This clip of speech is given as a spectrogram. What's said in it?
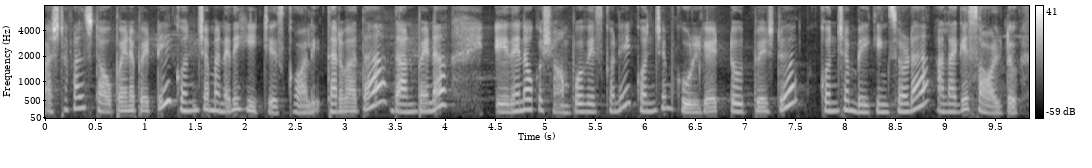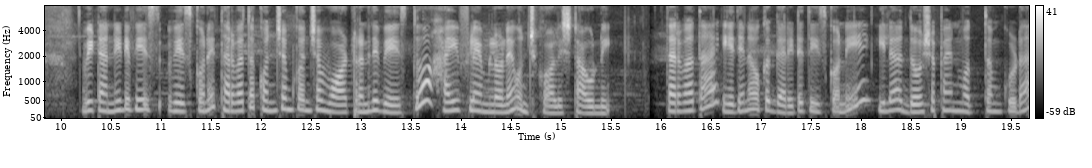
ఫస్ట్ ఆఫ్ ఆల్ స్టవ్ పైన పెట్టి కొంచెం అనేది హీట్ చేసుకోవాలి. తర్వాత దానిపైన ఏదైనా ఒక షాంపూ వేసుకొని కొంచెం కూల్గేట్ టూత్పేస్ట్ కొంచెం బేకింగ్ సోడా అలాగే సాల్ట్ వీటన్నిటి వేసి వేసుకొని తర్వాత కొంచెం కొంచెం వాటర్ అనేది వేస్తూ హై ఫ్లేమ్లోనే ఉంచుకోవాలి స్టవ్ని. తర్వాత ఏదైనా ఒక గరిటె తీసుకొని ఇలా దోశ ప్యాన్ మొత్తం కూడా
